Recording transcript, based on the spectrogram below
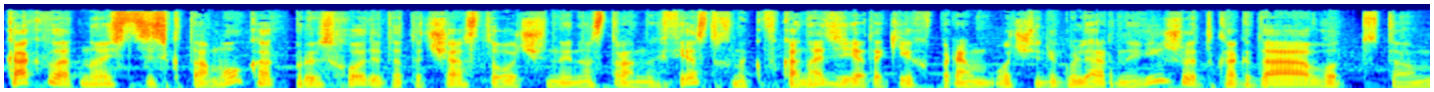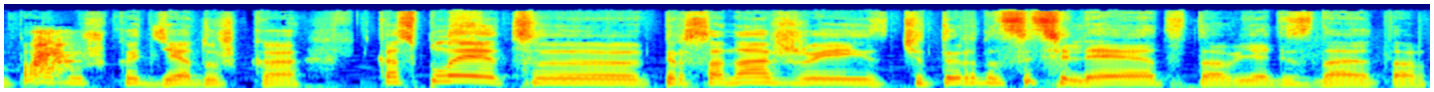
Как вы относитесь к тому, как происходит это часто очень на иностранных фестах? В Канаде я таких прям очень регулярно вижу. Это когда вот там бабушка, дедушка косплеят э, персонажей 14 лет, там, я не знаю, там,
